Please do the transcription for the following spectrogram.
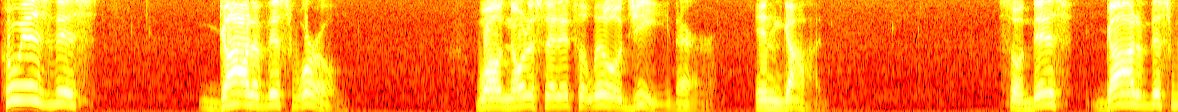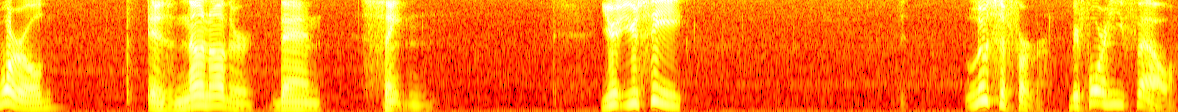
who is this God of this world? Well, notice that it's a little g there in God. So this God of this world is none other than Satan. You you see Lucifer before he fell,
